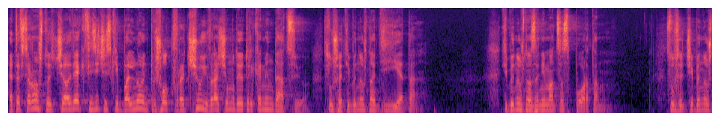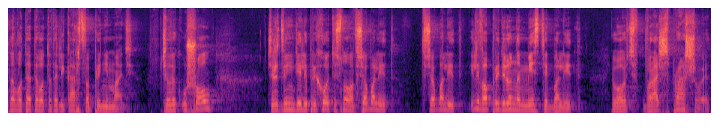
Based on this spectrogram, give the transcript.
Это все равно, что человек физически больной, он пришел к врачу, и врач ему дает рекомендацию. Слушай, тебе нужна диета. Тебе нужно заниматься спортом. Слушай, тебе нужно вот это, вот это лекарство принимать. Человек ушел, через две недели приходит и снова все болит все болит, или в определенном месте болит. Его врач спрашивает,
